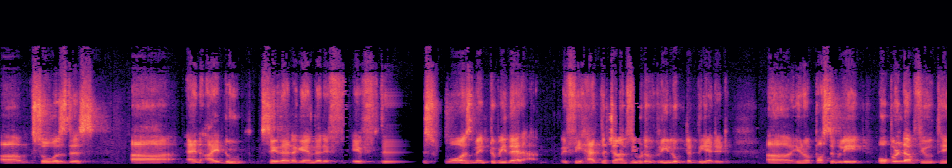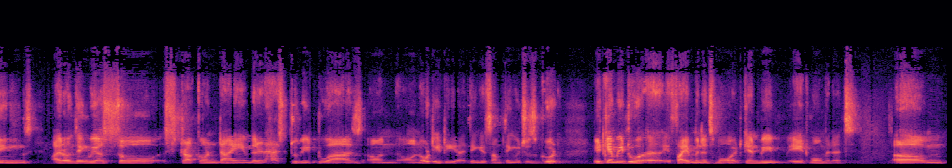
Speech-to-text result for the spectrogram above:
Um, so was this, uh, and I do say that again that if if this was meant to be there, if we had the chance, we would have relooked at the edit. Uh, you know, possibly opened up few things I don't think we are so struck on time that it has to be two hours on on OTT. I think it's something which is good. It can be two uh, five minutes more. It can be eight more minutes, um,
